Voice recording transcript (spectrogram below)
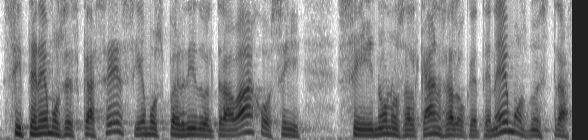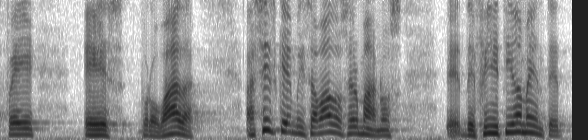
si tenemos escasez, si hemos perdido el trabajo, si, si no nos alcanza lo que tenemos, nuestra fe es probada. Así es que, mis amados hermanos, eh, definitivamente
